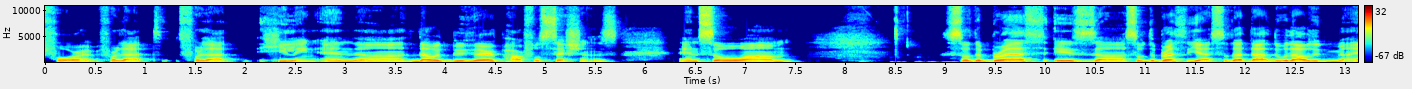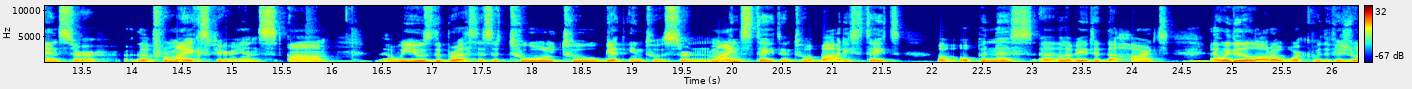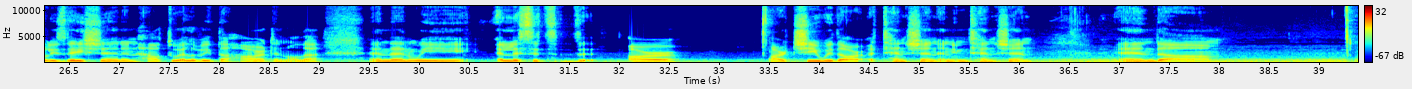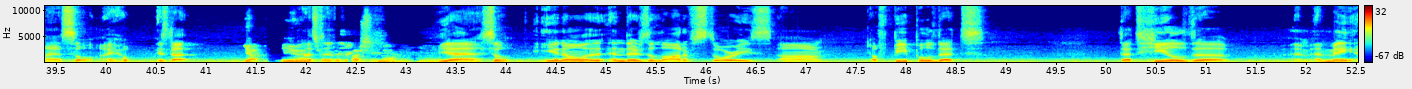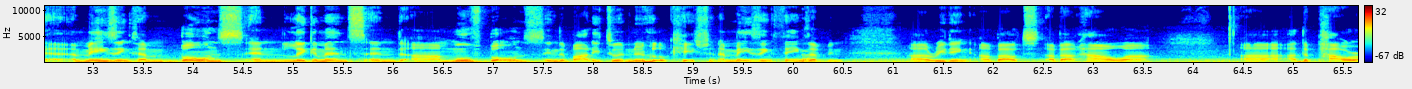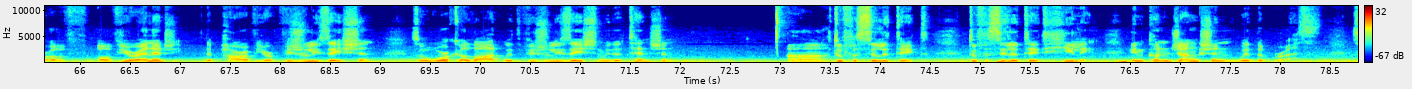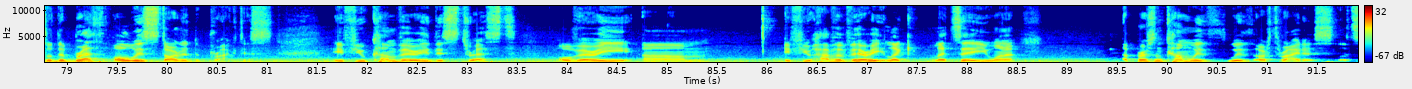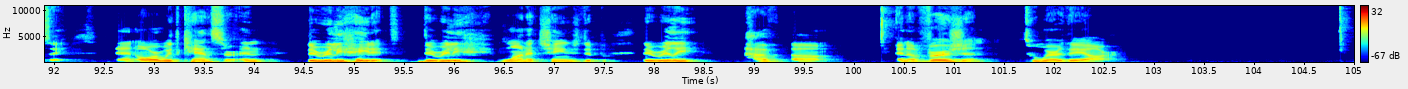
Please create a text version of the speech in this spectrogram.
for for that for that healing. And uh, that would be very powerful sessions. And so um, so the breath is uh, so the breath yeah so that that, that would be my answer for my experience um, we use the breath as a tool to get into a certain mind state into a body state of openness elevated the heart. And we did a lot of work with visualization and how to elevate the heart and all that. And then we elicit the, our our chi with our attention and intention. And um, uh, so I hope is that yeah you answered the question yeah. Yeah so you know and there's a lot of stories um, of people that that healed uh, ama amazing um, bones and ligaments and uh, move bones in the body to a new location amazing things yeah. I've been uh, reading about about how uh, uh, the power of of your energy the power of your visualization. So work a lot with visualization, with attention, uh, to facilitate to facilitate healing in conjunction with the breath. So the breath always started the practice. If you come very distressed or very um, if you have a very like let's say you want a person come with with arthritis let's say and or with cancer and they really hate it. They really want to change the they really have um, an aversion to where they are.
